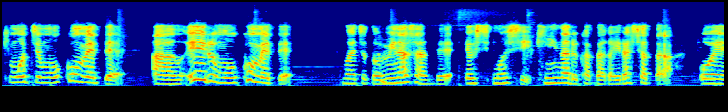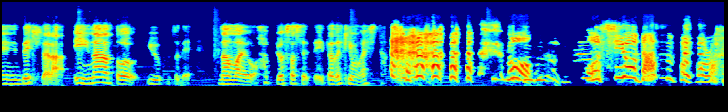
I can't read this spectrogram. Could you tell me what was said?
気持ちも込めて、あの、エールも込めて、まあちょっと皆さんで、よし、もし気になる方がいらっしゃったら、応援できたらいいなということで、名前を発表させていただきました。もう、推しを出すところが。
